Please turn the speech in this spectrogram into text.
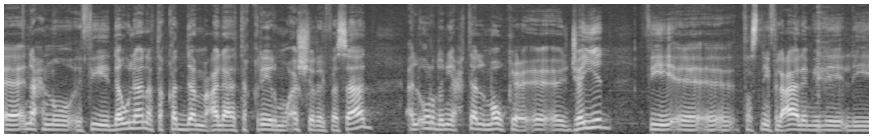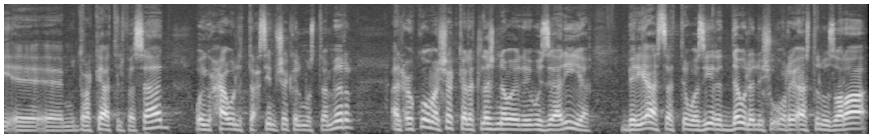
آه، نحن في دولة نتقدم على تقرير مؤشر الفساد. الأردن يحتل موقع آه، آه، جيد في التصنيف العالمي لمدركات الفساد ويحاول التحسين بشكل مستمر. الحكومة شكلت لجنة وزارية برئاسة وزير الدولة لشؤون رئاسة الوزراء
